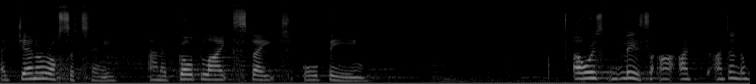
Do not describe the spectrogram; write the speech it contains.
a generosity and a godlike state or being. I always, Liz, I, I, I don't know,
